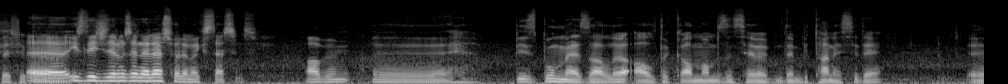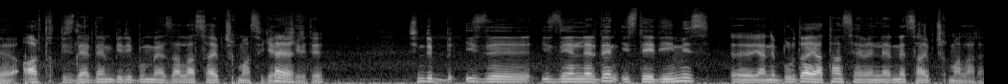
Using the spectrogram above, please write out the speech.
Teşekkür E, ederim. izleyicilerimize neler söylemek istersiniz? Abim eee, biz bu mezarlığı aldık almamızın sebebinden bir tanesi de eee, artık bizlerden biri bu mezarlığa sahip çıkması gerekirdi. Şimdi bi- izle, izleyenlerden istediğimiz eee, yani burada yatan sevenlerine sahip çıkmaları.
